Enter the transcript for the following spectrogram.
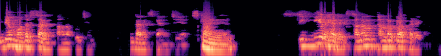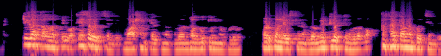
ఇదే మొదటిసారి తలనొప్పి వచ్చింది. దానికి స్కాన్ చేయాలి. స్కాన్ చేయాలి. Severe headache sudden thunderclap headache గట్టిగా తలనొప్పి ఒకేసారి వచ్చింది. మోషన్కి వెళ్తున్నప్పుడు దగ్గుతున్నప్పుడు పడుకొని లేస్తున్నప్పుడు మెట్లు ఎక్కుతున్నప్పుడు ఒక్కసారి తలనొప్పి వచ్చింది.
